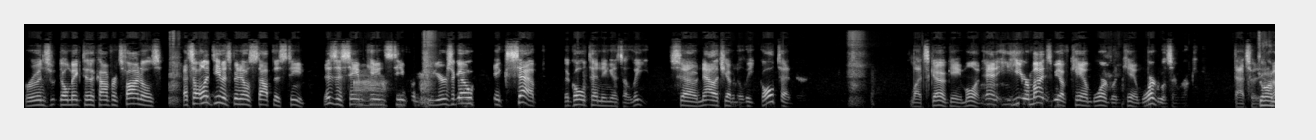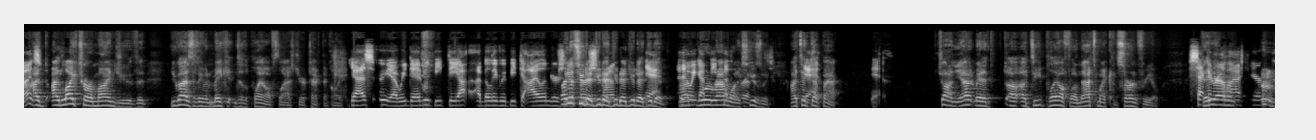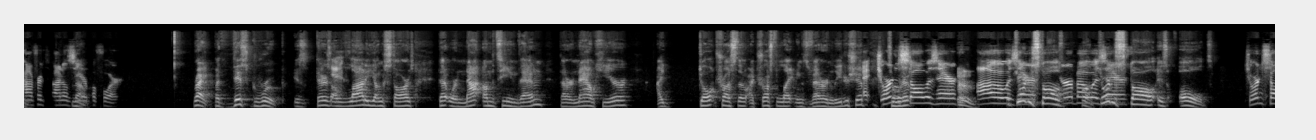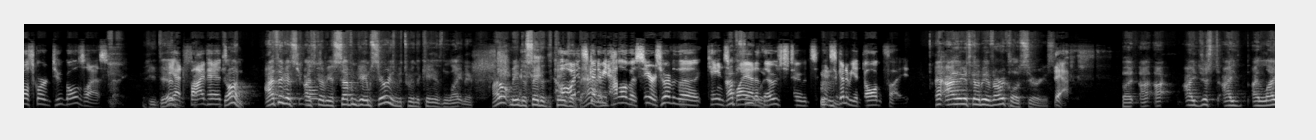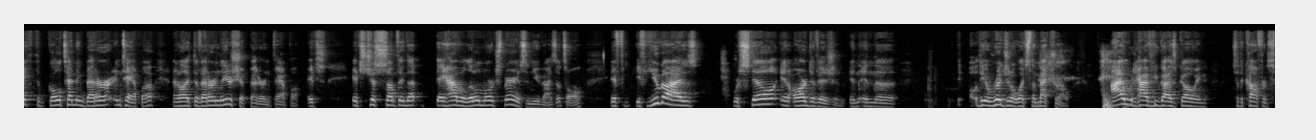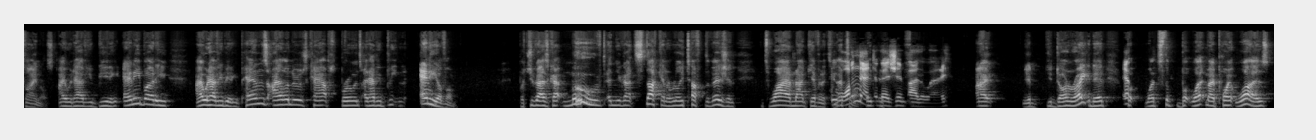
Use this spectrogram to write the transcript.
Bruins don't make to the conference finals. That's the only team that's been able to stop this team. This is the same Ah. Canes team from two years ago, except the goaltending is elite. So now that you have an elite goaltender, let's go game on. And he reminds me of Cam Ward when Cam Ward was a rookie. That's what John. I'd, I'd like to remind you that you guys didn't even make it into the playoffs last year, technically. Yes, yeah, we did. We beat the. I believe we beat the Islanders. Oh, the yes, you did. You did. You did. You did. Yeah, You did. and then we you got were beat round the one. Excuse me. I take Yeah. that back. Yeah. John, you haven't made a, a, a deep playoff run. That's my concern for you. Second They round last year, conference finals the No. year before. Right, but this group is there's Yeah. a lot of young stars that were not on the team then that are now here. I don't trust them. I trust the Lightning's veteran leadership. Uh, Jordan gonna- Staal was there. Oh, was Jordan there. Staal, Turbo was Jordan there. Staal is old. Jordan Staal scored two goals last night. He did. He had five hits. John, I think it's, it's going to be a seven game series between the Canes and the Lightning. I don't mean to say that the Canes Oh, are it's going to be a hell of a series. Whoever the Canes play out of those two, it's it's going to be a dogfight. I I think it's going to be a very close series. Yeah. But I, I, I just I I like the goaltending better in Tampa, and I like the veteran leadership better in Tampa. It's it's just something that they have a little more experience than you guys. That's all. If if you guys were still in our division in in the the original, what's the Metro, I would have you guys going to the conference finals. I would have you beating anybody. I would have you beating Pens, Islanders, Caps, Bruins. I'd have you beating any of them. But you guys got moved and you got stuck in a really tough division. It's why I'm not giving it to you. That's won that It- it- division, by the way. I you you darn right you did. Yep. But what's the but what my point was,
